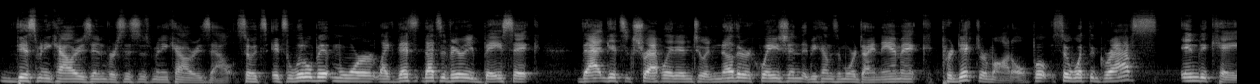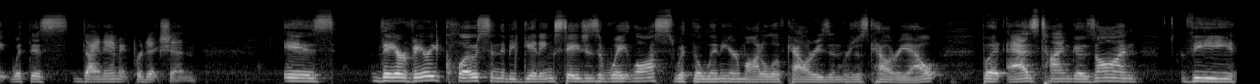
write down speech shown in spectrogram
this many calories in versus this many calories out. So it's it's a little bit more like that's that's a very basic that gets extrapolated into another equation that becomes a more dynamic predictor model. But so what the graphs indicate with this dynamic prediction is they are very close in the beginning stages of weight loss with the linear model of calories in versus calorie out. But as time goes on, the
